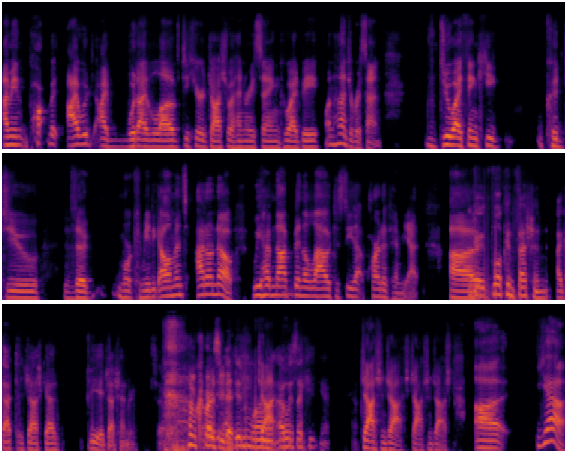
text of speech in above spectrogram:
I mean, part, but I would. I would. I love to hear Joshua Henry sing "Who I'd Be." One hundred percent. Do I think he could do the more comedic elements? I don't know. We have not been allowed to see that part of him yet. Uh, okay, full confession, I got to Josh Gad via Josh Henry. So of course I, you I did. didn't want. Josh. I was like, yeah. Josh and Josh, Josh and Josh. Uh, yeah.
